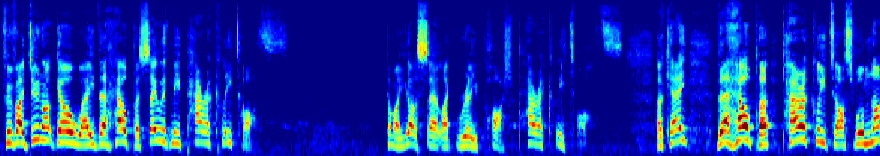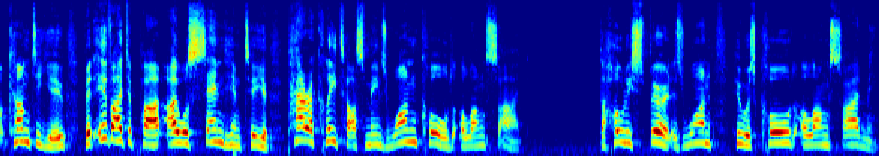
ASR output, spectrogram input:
For if I do not go away, the Helper, say with me, Parakletos. Come on, you got to say it like really posh. Parakletos. Okay? The Helper, Parakletos, will not come to you, but if I depart, I will send him to you. Parakletos means one called alongside. The Holy Spirit is one who was called alongside me.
